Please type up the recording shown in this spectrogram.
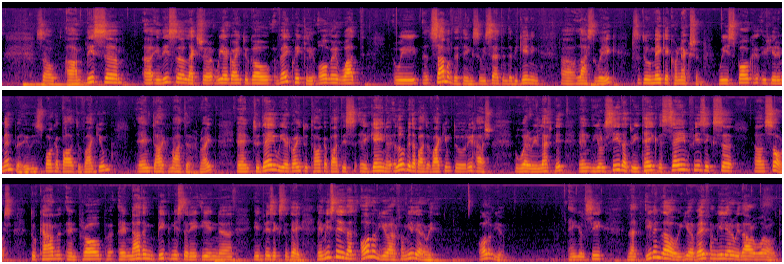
So um, this, um, uh, in this uh, lecture, we are going to go very quickly over what we, uh, some of the things we said in the beginning uh, last week, so to make a connection. We spoke, if you remember, we spoke about vacuum and dark matter, right? And today we are going to talk about this again, a little bit about the vacuum to rehash where we left it. And you'll see that we take the same physics uh, uh, source to come and probe another big mystery in, uh, in physics today. A mystery that all of you are familiar with, all of you. And you'll see that even though you are very familiar with our world,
